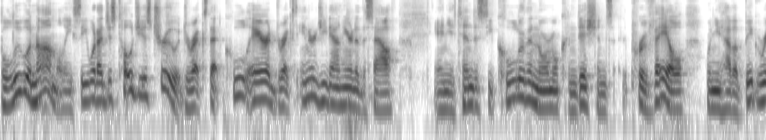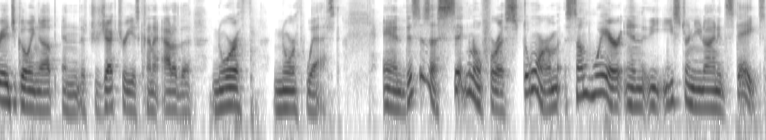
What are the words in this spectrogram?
blue anomaly. See what I just told you is true. It directs that cool air, it directs energy down here into the south and you tend to see cooler than normal conditions prevail when you have a big ridge going up and the trajectory is kind of out of the north northwest. And this is a signal for a storm somewhere in the eastern United States.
